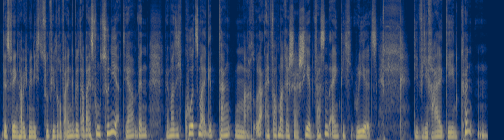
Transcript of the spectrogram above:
Deswegen habe ich mir nicht zu viel drauf eingebildet, aber es funktioniert. Ja. Wenn, wenn man sich kurz mal Gedanken macht oder einfach mal recherchiert, was sind eigentlich Reels, die viral gehen könnten,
